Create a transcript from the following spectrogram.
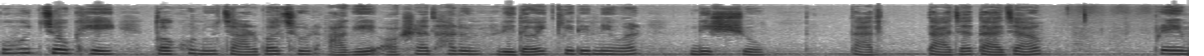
কুহুর চোখে তখনও চার বছর আগে অসাধারণ হৃদয় কেড়ে নেওয়ার দৃশ্য। তাজা তাজা প্রেম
